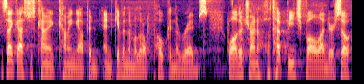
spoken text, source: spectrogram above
it's like us just kind of coming up and, and giving them a little poke in the ribs while they're trying to hold that beach ball under. So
